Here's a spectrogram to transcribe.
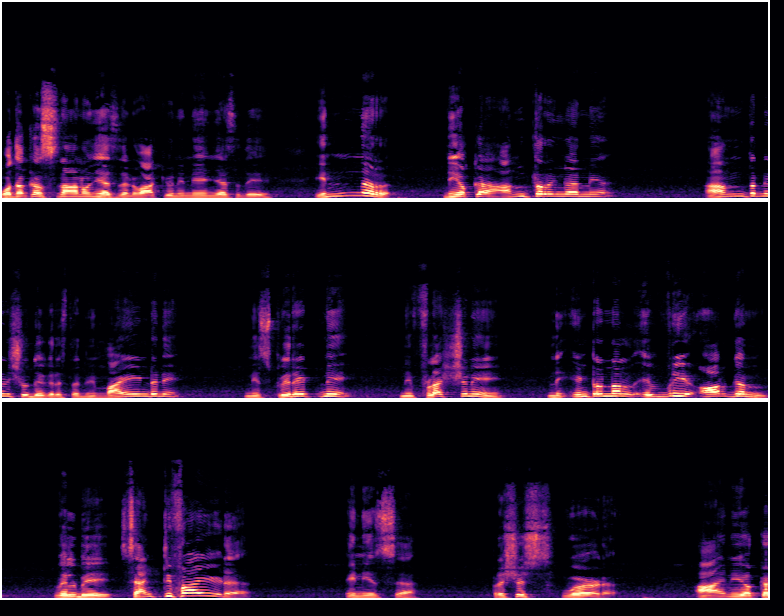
ఉదక స్నానం చేస్తుందండి వాక్యం నిన్నేం చేస్తుంది? ఇన్నర్ నీ యొక్క అంతరంగాన్ని అంతటిని శుద్ధీకరిస్తుంది నీ మైండ్ని నీ స్పిరిట్ని నీ ఫ్లష్ని నీ internal every organ will be sanctified in his precious word. ఆయన యొక్క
